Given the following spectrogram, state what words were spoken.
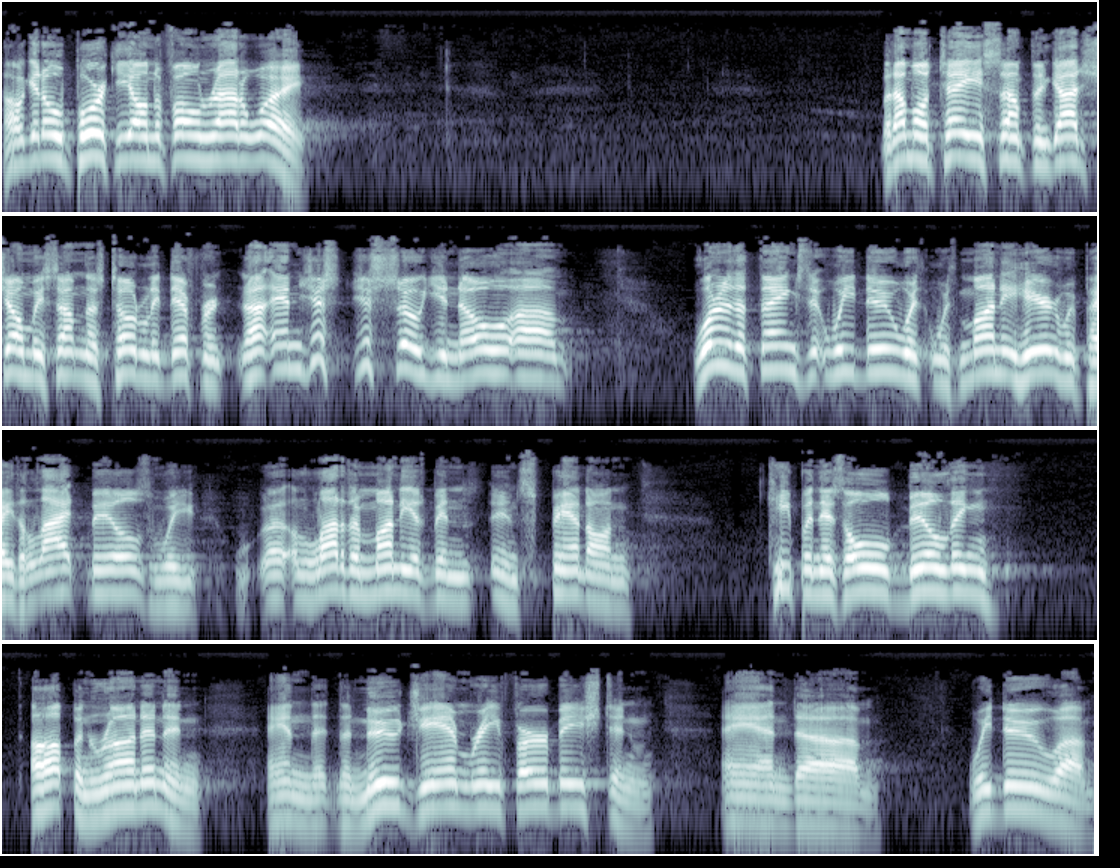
I'll get old Porky on the phone right away. But I'm going to tell you something. God showed me something that's totally different. and just, just so you know, um, one of the things that we do with, with money here, we pay the light bills. We, a lot of the money has been, been spent on keeping this old building up and running and, and the, the new gym refurbished. And, and um, we do. Um,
